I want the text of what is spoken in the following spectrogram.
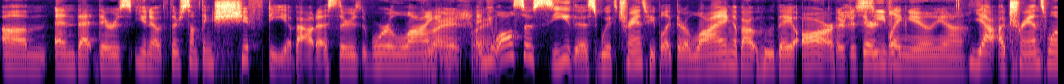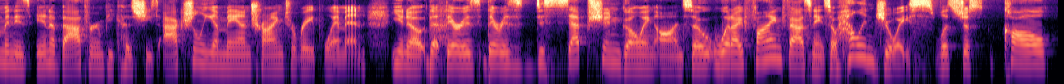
um, and that there's you know there's something shifty about us. There's we're lying, Right, and you right. Also see this with trans people. Like they're lying about who they are. They're deceiving like, you. Yeah. yeah, a trans woman is in a bathroom because she's actually a man trying to rape women. You know that there is there is deception going on. So what I find fascinating. So Helen Joyce, let's just call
